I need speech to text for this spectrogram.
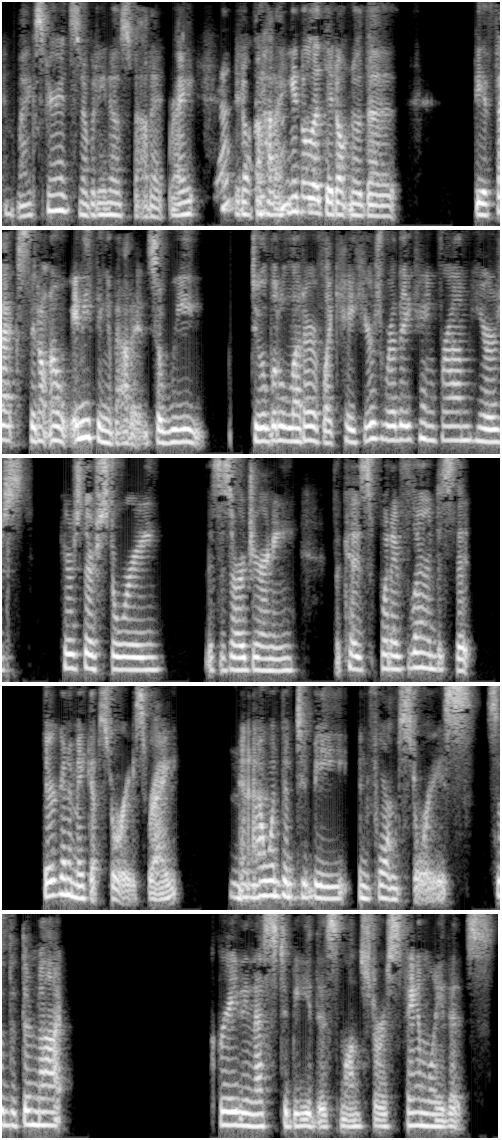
in my experience, nobody knows about it, right? Yeah, they don't know how to handle it. They don't know the, the effects. They don't know anything about it. And so we do a little letter of like, Hey, here's where they came from. Here's, here's their story. This is our journey. Because what I've learned is that they're going to make up stories, right? Mm-hmm. And I want them to be informed stories so that they're not creating us to be this monstrous family that's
